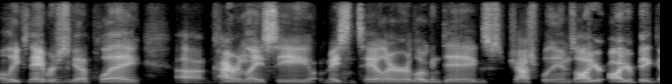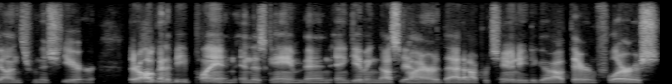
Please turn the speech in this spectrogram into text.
Malik Nabers is going to play. Uh, Kyren Lacy, Mason Taylor, Logan Diggs, Josh Williams, all your all your big guns from this year, they're all going to be playing in this game and and giving Nussmeier yeah. that opportunity to go out there and flourish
